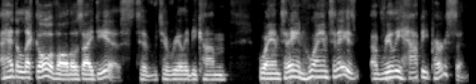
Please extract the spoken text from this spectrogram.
I had to let go of all those ideas to to really become who I am today. And who I am today is a really happy person.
